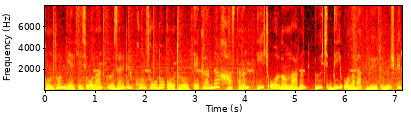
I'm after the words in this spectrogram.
kontrol merkezi olan özel bir konsolda oturur. Ekranda hastanın iç organlarının 3D olarak büyütülmüş bir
